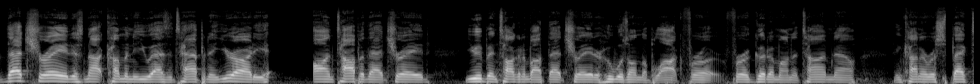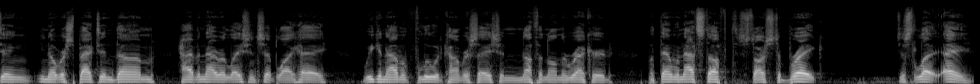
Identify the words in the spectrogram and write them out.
that trade is not coming to you as it's happening. You're already on top of that trade. You had been talking about that trade or who was on the block for a, for a good amount of time now, and kind of respecting, you know, respecting them, having that relationship. Like, hey, we can have a fluid conversation, nothing on the record. But then when that stuff starts to break, just let hey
